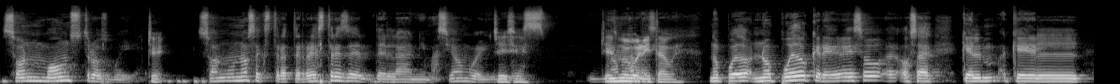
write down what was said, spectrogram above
son monstruos, güey. Sí. Son unos extraterrestres de, de la animación, güey. Sí, sí. Es, Sí, no es muy mames. bonita, güey. No puedo, no puedo creer eso. eh, O sea, que el, que el,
